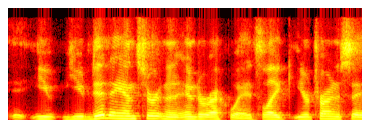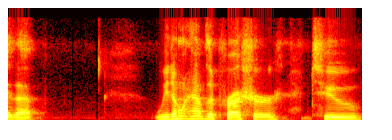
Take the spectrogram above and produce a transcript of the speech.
you you did answer it in an indirect way. It's like you're trying to say that we don't have the pressure to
